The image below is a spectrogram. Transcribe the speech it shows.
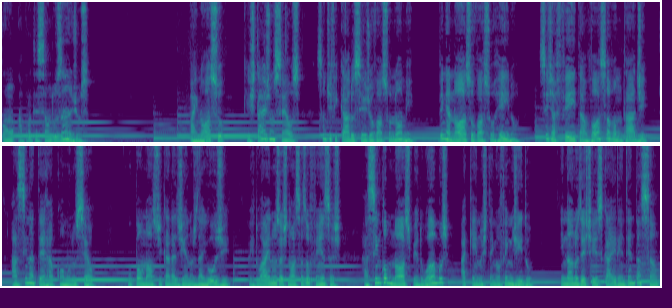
com a proteção dos anjos. Pai nosso, que estais nos céus, santificado seja o vosso nome. Venha a nós o vosso reino. Seja feita a vossa vontade, assim na terra como no céu. O pão nosso de cada dia nos dai hoje. Perdoai-nos as nossas ofensas assim como nós perdoamos a quem nos tem ofendido. E não nos deixeis cair em tentação,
